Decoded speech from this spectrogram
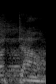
Shut down.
